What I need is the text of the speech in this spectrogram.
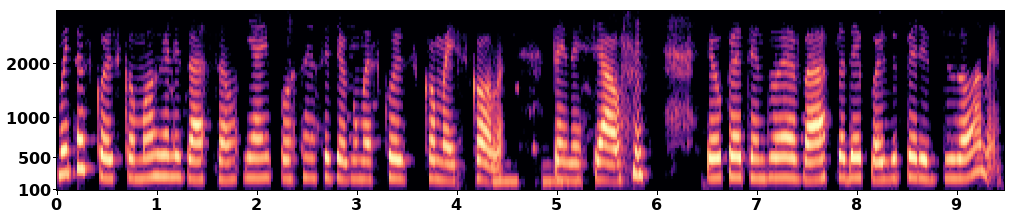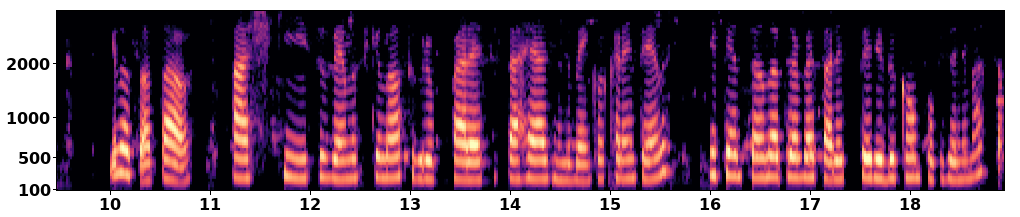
Muitas coisas, como a organização e a importância de algumas coisas, como a escola presencial, eu pretendo levar para depois do período de isolamento. E no total, acho que isso vemos que o nosso grupo parece estar reagindo bem com a quarentena e tentando atravessar esse período com um pouco de animação.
